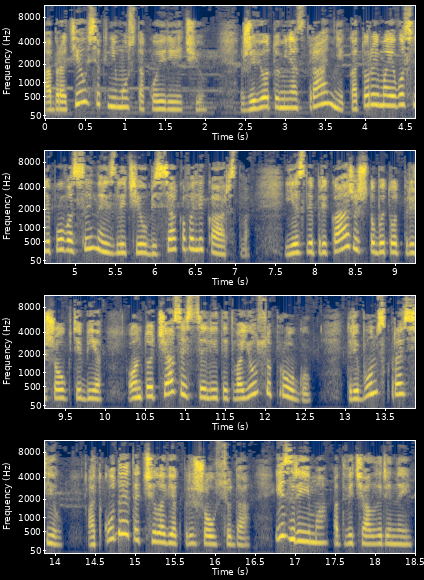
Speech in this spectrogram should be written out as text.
обратился к нему с такой речью. «Живет у меня странник, который моего слепого сына излечил без всякого лекарства. Если прикажешь, чтобы тот пришел к тебе, он тотчас исцелит и твою супругу». Трибун спросил, «Откуда этот человек пришел сюда?» «Из Рима», — отвечал Ириней.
